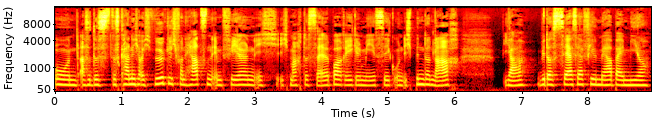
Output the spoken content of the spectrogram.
Und also das, das kann ich euch wirklich von Herzen empfehlen. Ich, ich mache das selber regelmäßig und ich bin danach ja wieder sehr, sehr viel mehr bei mir.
